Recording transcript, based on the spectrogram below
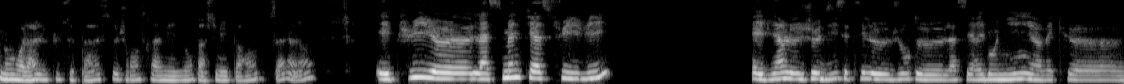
Donc voilà, le culte se passe, je rentre à la maison, enfin chez mes parents, tout ça, là, là. Et puis, heu, la semaine qui a suivi eh bien, le jeudi, c'était le jour de la cérémonie avec, heu,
